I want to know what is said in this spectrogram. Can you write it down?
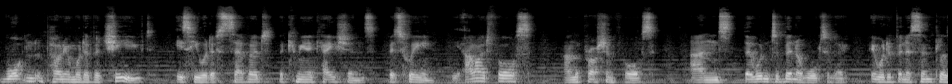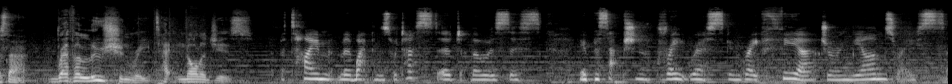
what Napoleon would have achieved is he would have severed the communications between the Allied force and the Prussian force, and there wouldn't have been a Waterloo. It would have been as simple as that. Revolutionary technologies. At the time the weapons were tested, there was this a perception of great risk and great fear during the arms race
